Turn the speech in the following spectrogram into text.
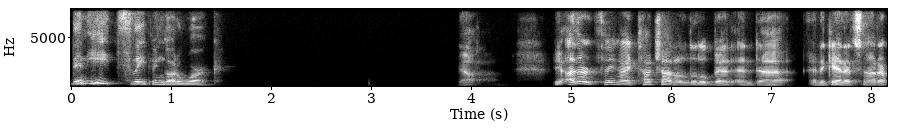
than eat, sleep, and go to work. Yeah. The other thing I touch on a little bit, and uh, and again, it's not a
